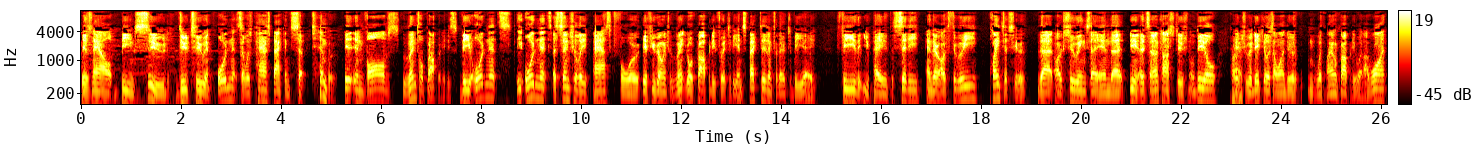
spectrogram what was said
is now being sued due to an ordinance that was passed back in September. It involves rental properties. The ordinance, the ordinance essentially asks for if you're going to rent your property for it to be inspected and for there to be a fee that you pay the city. And there are three plaintiffs here that are suing, saying that you know, it's an unconstitutional deal. Right. It's ridiculous. I want to do with my own property what I want.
